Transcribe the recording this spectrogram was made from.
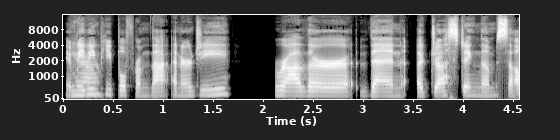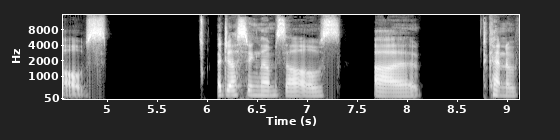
and yeah. meeting people from that energy rather than adjusting themselves adjusting themselves uh, to kind of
